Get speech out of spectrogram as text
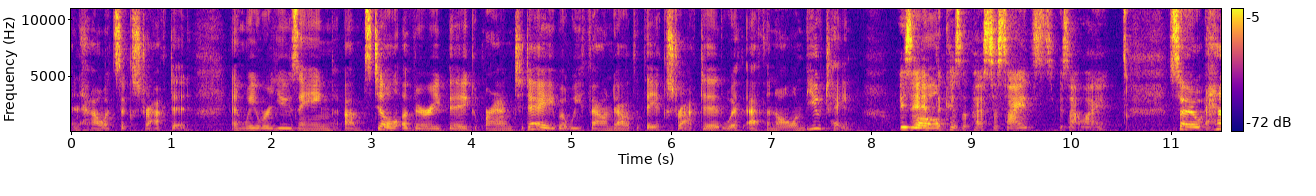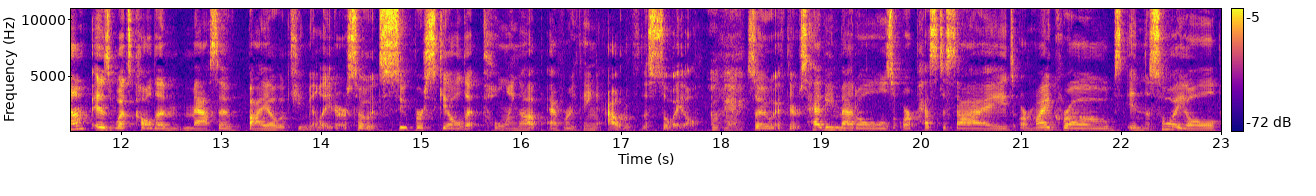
and how it's extracted. And we were using um, still a very big brand today, but we found out that they extracted with ethanol and butane. Is Well- it because the pesticides? Is that why? So hemp is what's called a massive bioaccumulator. So it's super skilled at pulling up everything out of the soil. Okay. So if there's heavy metals or pesticides or microbes in the soil,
